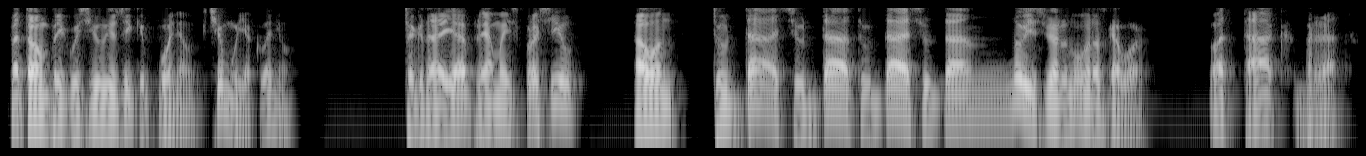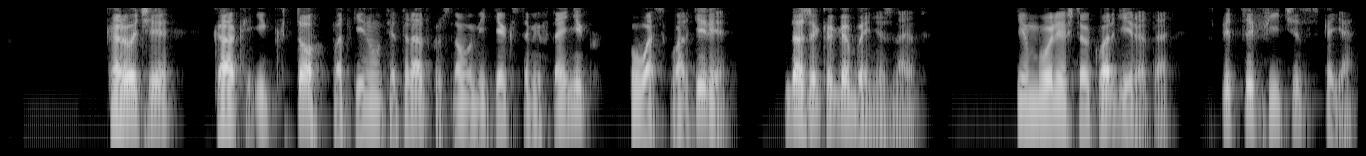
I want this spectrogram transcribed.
Потом прикусил язык и понял, к чему я клоню. Тогда я прямо и спросил, а он туда-сюда, туда-сюда, ну и свернул разговор. Вот так, брат. Короче, как и кто подкинул тетрадку с новыми текстами в тайник у вас в квартире, даже КГБ не знают. Тем более, что квартира-то специфическая.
